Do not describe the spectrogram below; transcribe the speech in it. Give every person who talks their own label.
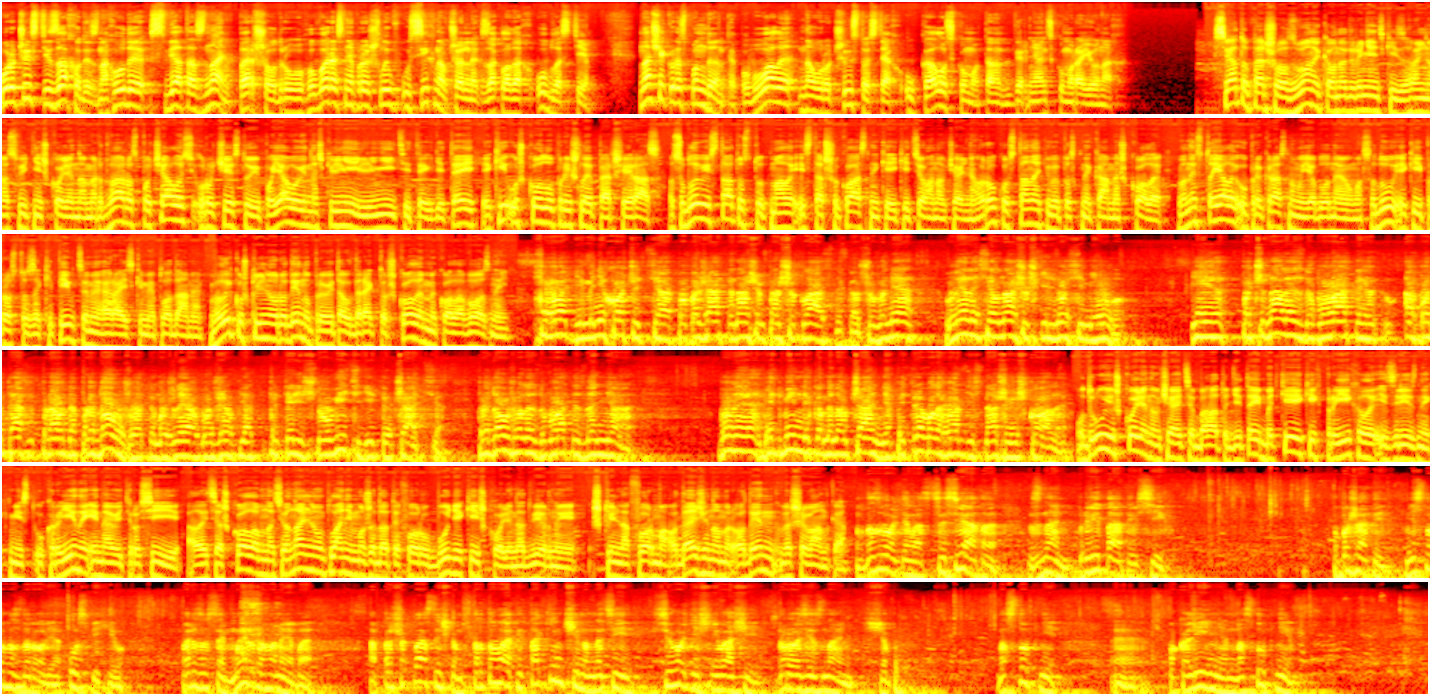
Speaker 1: Урочисті заходи з нагоди свята знань 1-2 вересня пройшли в усіх навчальних закладах області. Наші кореспонденти побували на урочистостях у Калузькому та Надвірнянському районах.
Speaker 2: Свято першого дзвоника у Надвірнянській загальноосвітній школі номер 2 розпочалось урочистою появою на шкільній лінійці тих дітей, які у школу прийшли перший раз. Особливий статус тут мали і старшокласники, які цього навчального року стануть випускниками школи. Вони стояли у прекрасному яблуневому саду, який просто закипів цими райськими плодами. Велику шкільну родину привітав директор школи Микола Возний.
Speaker 3: Сьогодні мені хочеться побажати нашим першокласникам, щоб вони влилися в нашу шкільну сім'ю і починали здобувати, або так, правда, продовжувати, можливо, бо вже в п'ятирічному віці діти вчаться, продовжували здобувати знання, були відмінниками навчання, підтримували гордість нашої школи.
Speaker 2: У другій школі навчається багато дітей, батьки яких приїхали із різних міст України і навіть Росії. Але ця школа в національному плані може дати фору будь-якій школі надвірної. Шкільна форма одежі номер один вишиванка.
Speaker 4: Дозвольте вас це свято знань привітати всіх, побажати міцного здоров'я, успіхів, перш за все, мирного неба. А першокласничкам стартувати таким чином на цій сьогоднішній вашій дорозі знань, щоб наступні е, покоління, наступні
